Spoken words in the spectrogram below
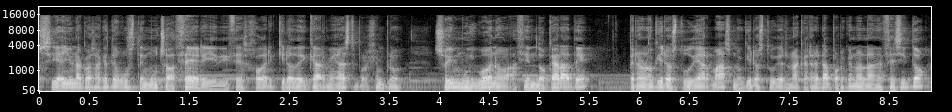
si hay una cosa que te guste mucho hacer y dices, joder, quiero dedicarme a esto, por ejemplo, soy muy bueno haciendo karate, pero no quiero estudiar más, no quiero estudiar una carrera porque no la necesito,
